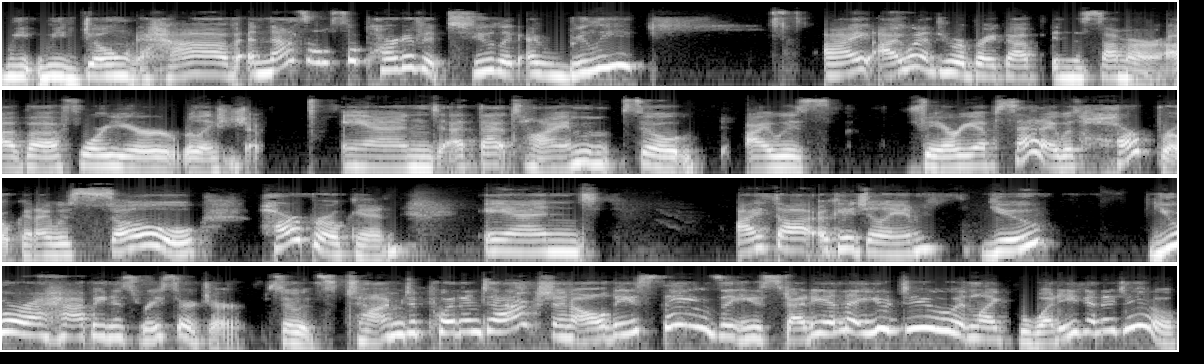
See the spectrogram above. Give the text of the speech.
we we don't have and that's also part of it too. Like I really I I went through a breakup in the summer of a 4-year relationship. And at that time, so I was very upset. I was heartbroken. I was so heartbroken and I thought, okay, Gillian, you you are a happiness researcher. So it's time to put into action all these things that you study and that you do. And like, what are you going to do?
